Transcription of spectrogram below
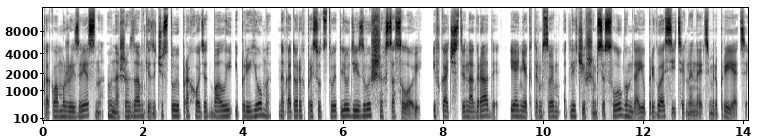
как вам уже известно, в нашем замке зачастую проходят балы и приемы, на которых присутствуют люди из высших сословий, и в качестве награды я некоторым своим отличившимся слугам даю пригласительные на эти мероприятия.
